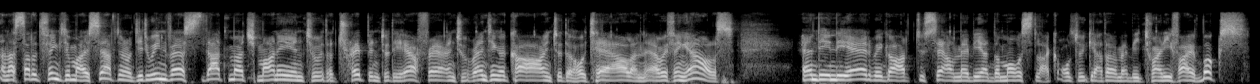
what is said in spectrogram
and I started thinking to myself, you know, did we invest that much money into the trip, into the airfare, into renting a car, into the hotel, and everything else? And in the end, we got to sell maybe at the most, like altogether, maybe 25 books.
